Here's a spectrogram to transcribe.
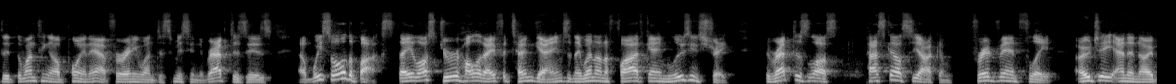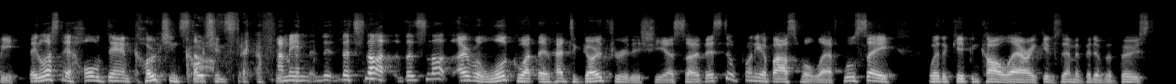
the, the one thing I'll point out for anyone dismissing the Raptors is uh, we saw the Bucks. They lost Jrue Holiday for 10 games, and they went on a five-game losing streak. The Raptors lost Pascal Siakam, Fred VanVleet, OG Anunoby. They lost their whole damn coaching staff. Coaching staff. I mean, th- that's not that's not overlook what they've had to go through this year. So there's still plenty of basketball left. We'll see whether keeping Kyle Lowry gives them a bit of a boost.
